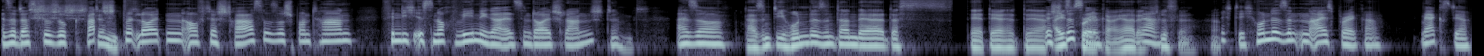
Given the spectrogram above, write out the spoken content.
Also, dass du so quatscht Stimmt. mit Leuten auf der Straße so spontan, finde ich, ist noch weniger als in Deutschland. Stimmt. Also, Da sind die Hunde sind dann der, das, der, der, der, Der Schlüssel. Icebreaker, ja, der Ja. Schlüssel. Ja. richtig. Hunde sind ein Icebreaker. Merkst dir.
